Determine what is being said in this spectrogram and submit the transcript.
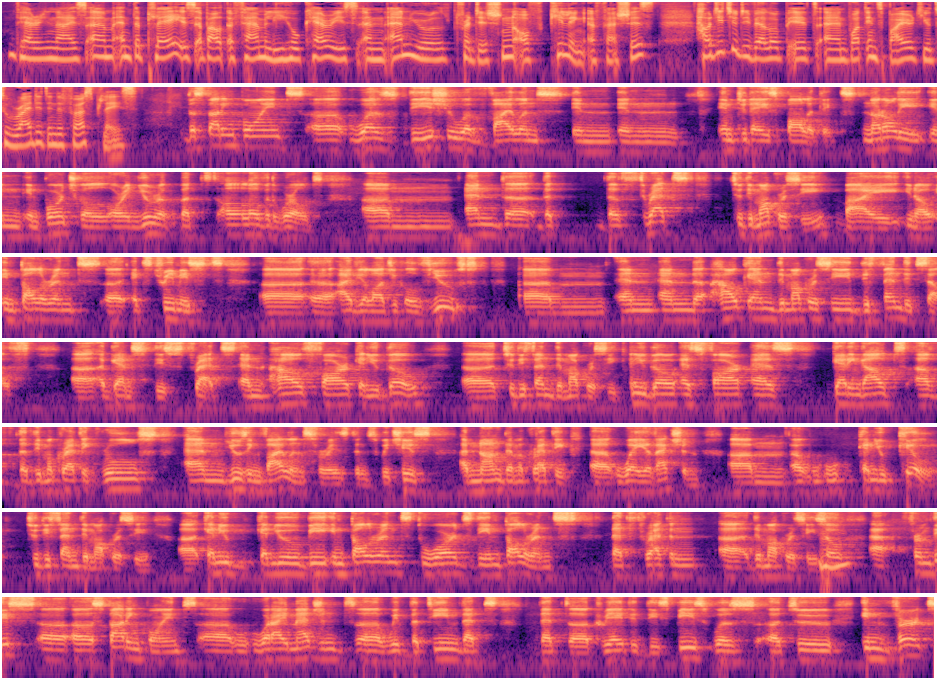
Very nice. Um, and the play is about a family who carries an annual tradition of killing a fascist. How did you develop it and what inspired you to write it in the first place? The starting point uh, was the issue of violence in, in, in today's politics, not only in, in Portugal or in Europe, but all over the world. Um, and uh, the, the threats to democracy by you know intolerant uh, extremist uh, uh, ideological views um, and and how can democracy defend itself uh, against these threats? And how far can you go uh, to defend democracy? Can you go as far as getting out of the democratic rules and using violence for instance which is a non-democratic uh, way of action? Um, uh, can you kill to defend democracy? Uh, can you can you be intolerant towards the intolerance that threaten uh, democracy? Mm-hmm. So, uh, from this uh, starting point, what I imagined with the team that that created this piece was to invert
